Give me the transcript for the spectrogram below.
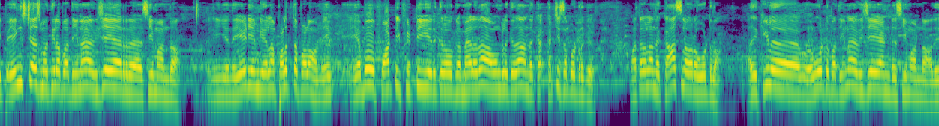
இப்போ யங்ஸ்டர்ஸ் மத்தியில் பார்த்தீங்கன்னா விஜயார் சீமான் தான். நீங்கள் இந்த ஏடிஎம்கே எல்லாம் பழுத்த பழம். எபோவ் ஃபார்ட்டி ஃபிஃப்டி இருக்கிறவங்க மேலே தான் அவங்களுக்கு தான் அந்த க- கட்சி சப்போர்ட் இருக்குது மற்றவெல்லாம் அந்த காசில் வர ஓட்டு தான். அது கீழே ஓட்டு பார்த்தீங்கன்னா விஜய் அண்ட் சீமான் தான். அது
